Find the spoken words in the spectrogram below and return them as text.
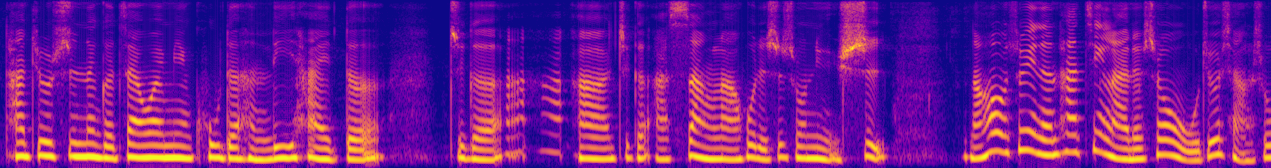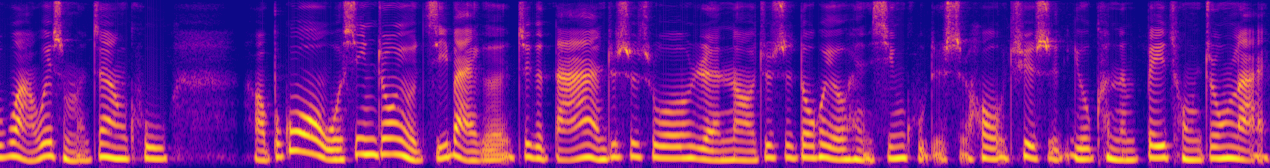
他就是那个在外面哭得很厉害的这个啊啊，这个阿桑啦，或者是说女士。然后所以呢，他进来的时候，我就想说，哇，为什么这样哭？好，不过我心中有几百个这个答案，就是说人呢，就是都会有很辛苦的时候，确实有可能悲从中来。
